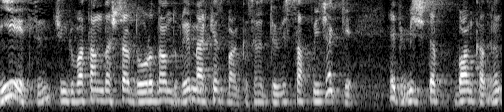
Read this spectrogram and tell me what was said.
niye etsin? Çünkü vatandaşlar doğrudan doğruya Merkez Bankası'na döviz satmayacak ki. Hepimiz işte bankaların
